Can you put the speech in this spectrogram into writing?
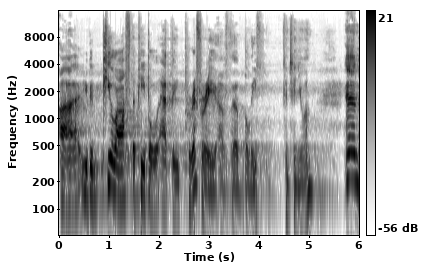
Uh, you can peel off the people at the periphery of the belief continuum. And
